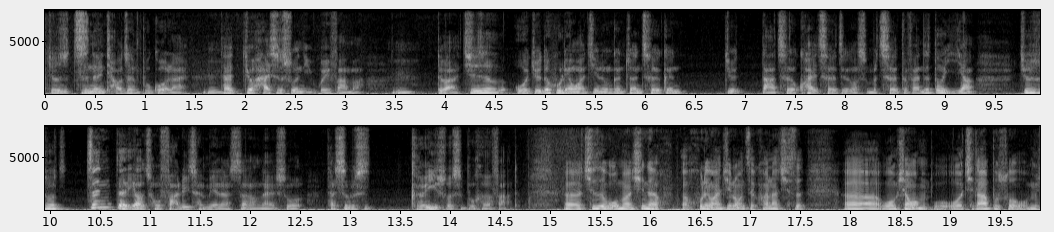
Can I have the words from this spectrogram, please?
就是职能调整不过来，他就还是说你违法嘛，嗯对吧？其实我觉得互联网金融跟专车跟就打车、快车这种什么车的，反正都一样。就是说，真的要从法律层面来上来说，它是不是可以说是不合法的？呃，其实我们现在呃互联网金融这块呢，其实呃，我像我们我我其他不说，我们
